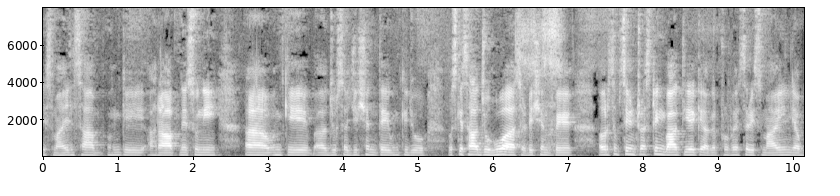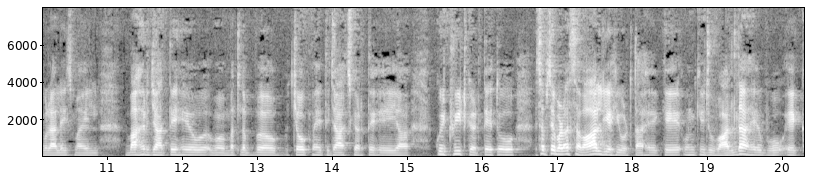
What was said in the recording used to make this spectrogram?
इस्माइल साहब, उनकी आरा आपने सुनी उनके जो सजेशन थे, उनकी जो, उसके साथ जो हुआ सडिशन पे और सबसे इंटरेस्टिंग बात यह कि अगर प्रोफेसर इस्माइल या गुलाल इस्माइल बाहर जाते हैं मतलब चौक में एहतजाज करते हैं या कोई ट्वीट करते तो सबसे बड़ा सवाल यही उठता है कि उनकी जो वालदा है, वो एक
